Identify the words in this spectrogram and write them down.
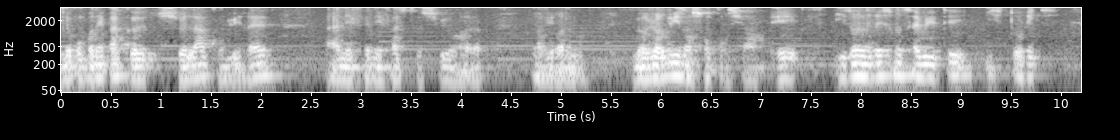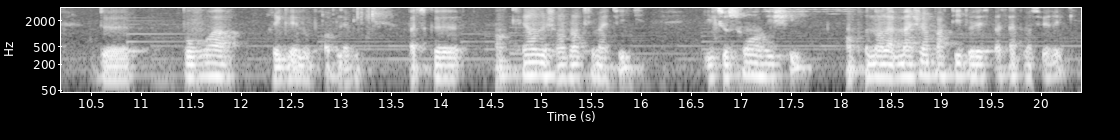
Ils ne comprenaient pas que cela conduirait un effet néfaste sur euh, l'environnement. Mais aujourd'hui, ils en sont conscients et ils ont une responsabilité historique de pouvoir régler le problème. Parce que en créant le changement climatique, ils se sont enrichis en prenant la majeure partie de l'espace atmosphérique.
